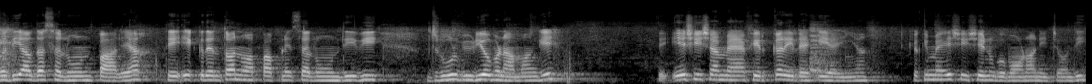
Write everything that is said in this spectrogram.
ਵਧੀਆ ਆਪਦਾ ਸੈਲੂਨ ਪਾ ਲਿਆ ਤੇ ਇੱਕ ਦਿਨ ਤੁਹਾਨੂੰ ਆਪਾਂ ਆਪਣੇ ਸੈਲੂਨ ਦੀ ਵੀ ਜ਼ਰੂਰ ਵੀਡੀਓ ਬਣਾਵਾਂਗੇ। ਤੇ ਇਹ ਸ਼ੀਸ਼ਾ ਮੈਂ ਫਿਰ ਘਰੇ ਲੈ ਕੇ ਆਈ ਹਾਂ ਕਿਉਂਕਿ ਮੈਂ ਇਹ ਸ਼ੀਸ਼ੇ ਨੂੰ ਗਵਾਉਣਾ ਨਹੀਂ ਚਾਹੁੰਦੀ।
